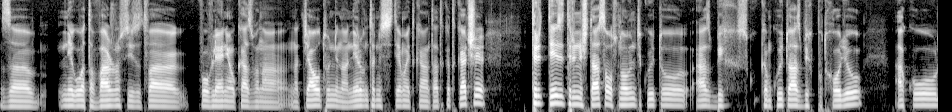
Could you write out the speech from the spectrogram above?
за неговата важност и за това какво влияние оказва на, на тялото ни, на нервната ни система и така нататък. Така че три, тези три неща са основните, които аз бих, към които аз бих подходил, ако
